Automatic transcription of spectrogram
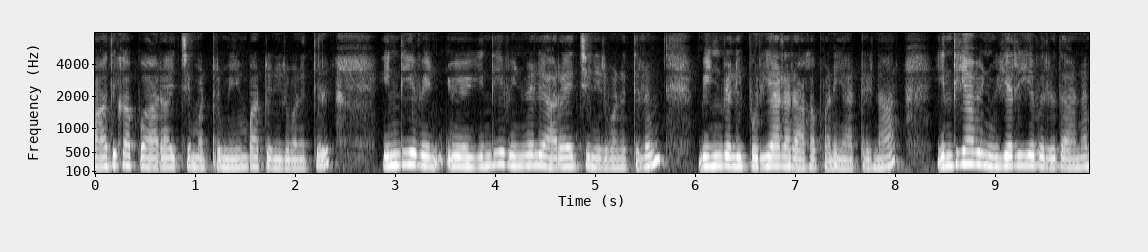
பாதுகாப்பு ஆராய்ச்சி மற்றும் மேம்பாட்டு நிறுவனத்தில் இந்திய விண் இந்திய விண்வெளி ஆராய்ச்சி நிறுவனத்திலும் விண்வெளி பொறியாளராக பணியாற்றினார். இந்தியாவின் உயரிய விருதான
